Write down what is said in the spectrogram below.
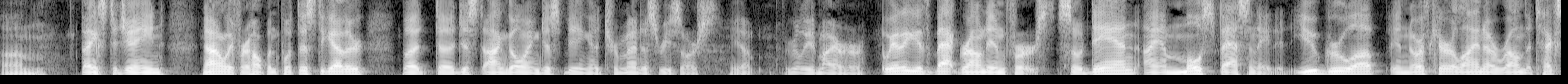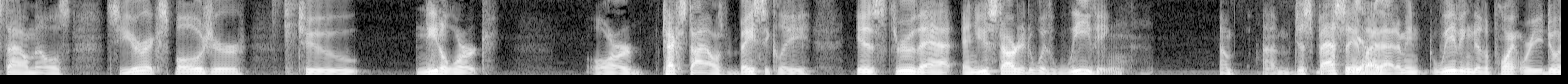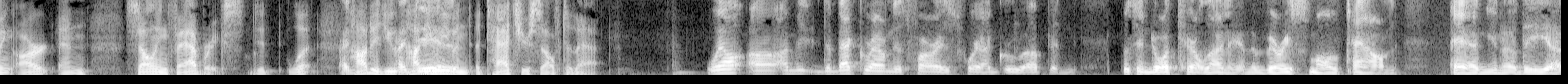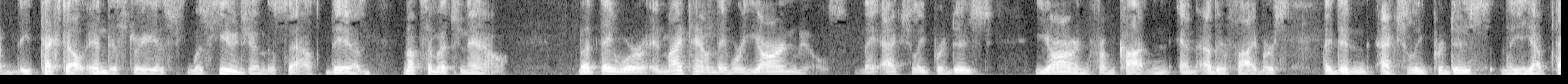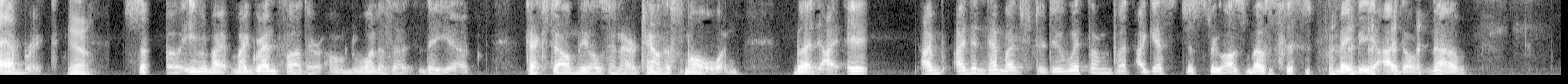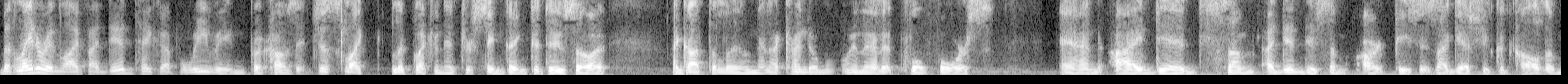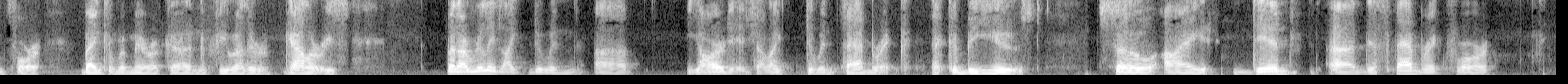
um, thanks to Jane not only for helping put this together but uh, just ongoing, just being a tremendous resource. Yep. I really admire her. We got to get the background in first. So, Dan, I am most fascinated. You grew up in North Carolina around the textile mills, so your exposure to needlework or textiles basically is through that and you started with weaving. I'm i'm just fascinated yeah. by that. I mean weaving to the point where you're doing art and selling fabrics. Did what I, how did you I how did. do you even attach yourself to that? Well uh, i mean the background as far as where i grew up in was in north carolina in a very small town. And you know the uh, the textile industry is was huge in the south then not so much now. But they were, in my town, they were yarn mills. They actually produced yarn from cotton and other fibers. They didn't actually produce the uh, fabric. Yeah. So even my, my grandfather owned one of the, the uh, textile mills in our town, a small one. But I, it, I, I didn't have much to do with them, but I guess just through osmosis, maybe, I don't know. But later in life, I did take up weaving because it just like looked like an interesting thing to do. So I, I got the loom and I kind of went at it full force. And I did some, I did do some art pieces, I guess you could call them, for Bank of America and a few other galleries. But I really like doing uh, yardage. I like doing fabric that could be used. So I did uh, this fabric for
